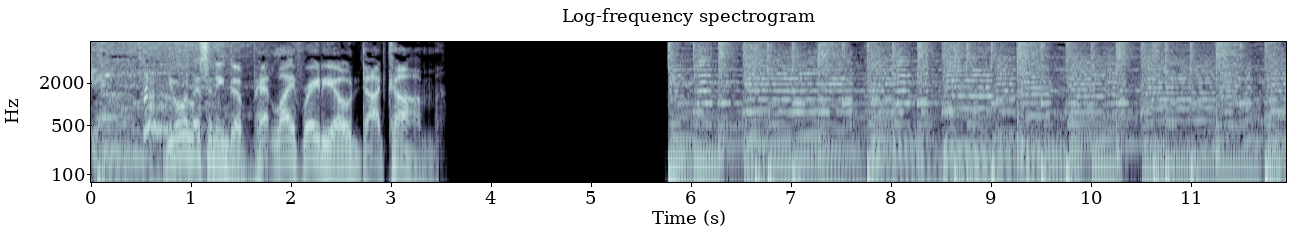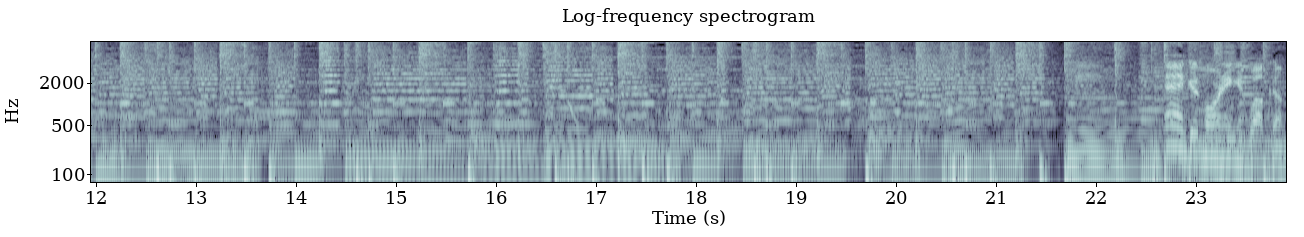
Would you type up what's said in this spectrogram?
Radio. You're listening to PetLifeRadio.com. And good morning and welcome,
